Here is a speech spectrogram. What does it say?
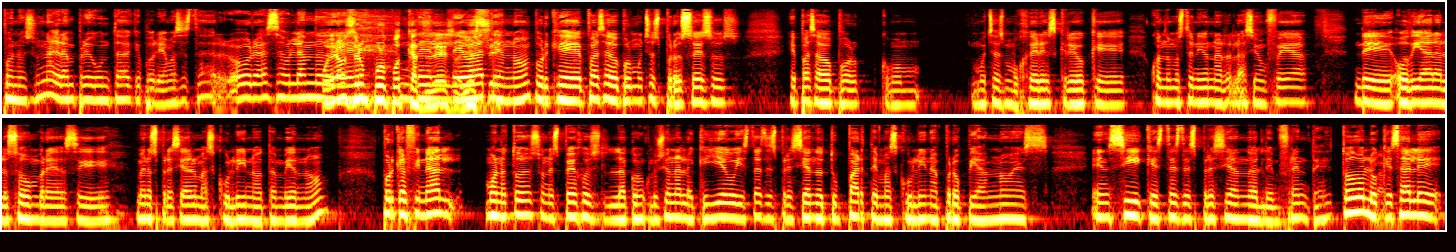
Bueno, es una gran pregunta que podríamos estar horas hablando Podríamos de- hacer un puro podcast del de eso, debate. ¿no? Porque he pasado por muchos procesos, he pasado por como muchas mujeres, creo que cuando hemos tenido una relación fea de odiar a los hombres y menospreciar el masculino también, ¿no? Porque al final, bueno, todo es un espejo, es la conclusión a la que llego y estás despreciando tu parte masculina propia, no es en sí que estés despreciando el de enfrente. Todo lo que sale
